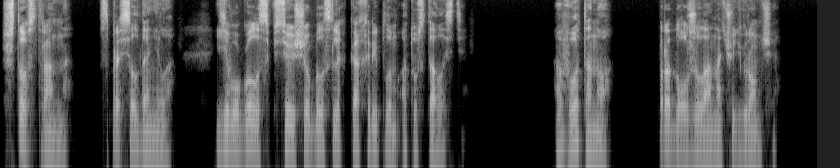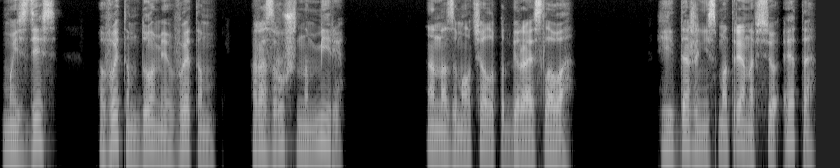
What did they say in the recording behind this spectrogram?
«Что странно?» — спросил Данила. Его голос все еще был слегка хриплым от усталости. «Вот оно», — продолжила она чуть громче. «Мы здесь, в этом доме, в этом разрушенном мире». Она замолчала, подбирая слова. И даже несмотря на все это,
